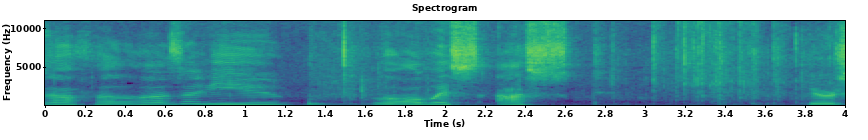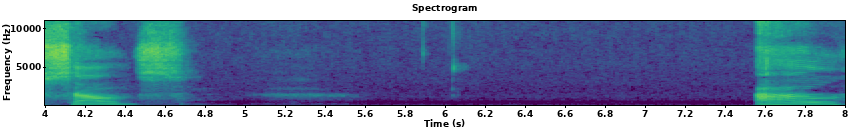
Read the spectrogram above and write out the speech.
So for those of you who always asked yourselves, how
